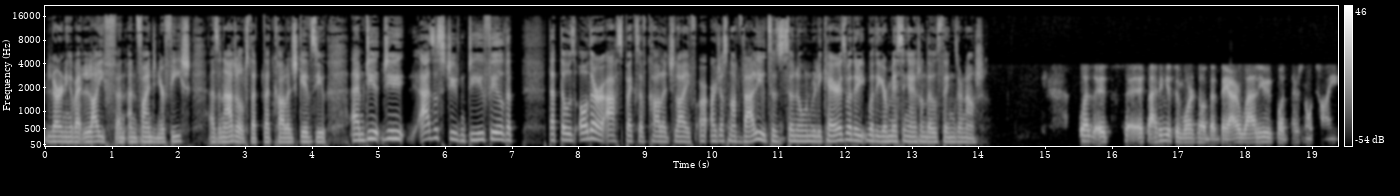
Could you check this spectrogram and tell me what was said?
learning about life and, and finding your feet as an adult that, that college gives you. Um, do you, do you, as a student, do you feel that that those other aspects of college life are, are just not valued, so, so no one really cares whether whether you're missing out on those things or not? Well, it's, it's I think it's important to note that they are valued, but there's no time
